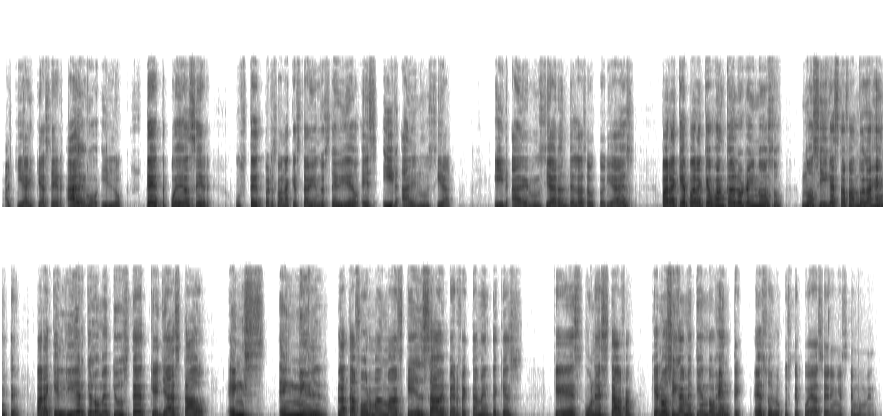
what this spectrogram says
Aquí hay que hacer algo y lo que usted puede hacer, usted, persona que está viendo este video, es ir a denunciar. Ir a denunciar ante las autoridades. ¿Para qué? Para que Juan Carlos Reynoso no siga estafando a la gente. Para que el líder que lo metió usted, que ya ha estado en, en mil plataformas más, que él sabe perfectamente que es, que es una estafa, que no siga metiendo gente. Eso es lo que usted puede hacer en este momento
